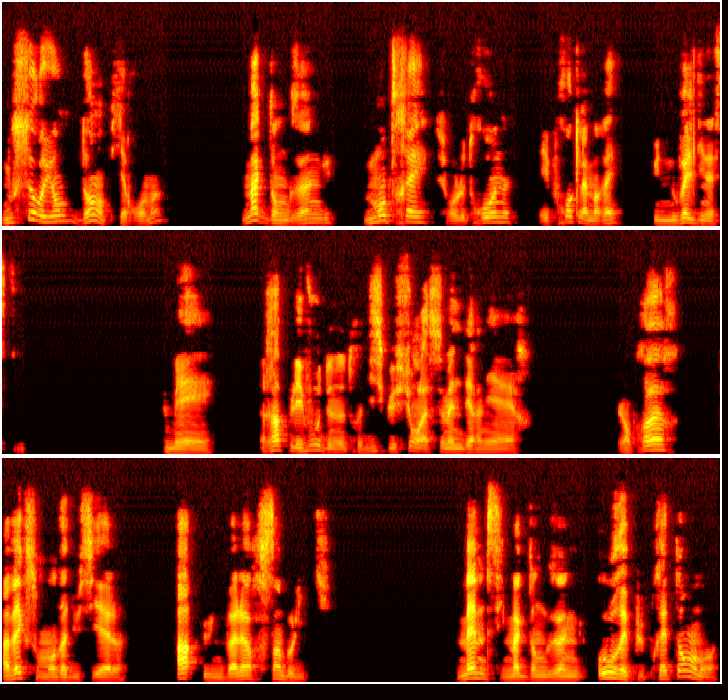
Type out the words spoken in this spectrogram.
Nous serions dans l'Empire romain, Mac Dongzeng monterait sur le trône et proclamerait une nouvelle dynastie. Mais rappelez-vous de notre discussion la semaine dernière. L'empereur, avec son mandat du ciel, a une valeur symbolique. Même si Dongzeng aurait pu prétendre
